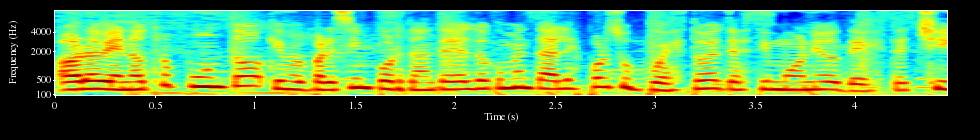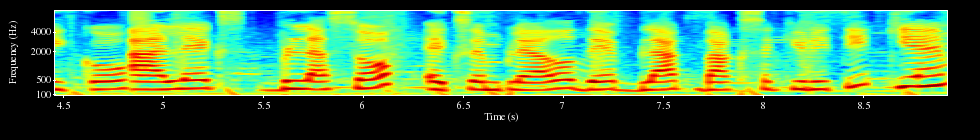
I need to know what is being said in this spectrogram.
Ahora bien, otro punto que me parece importante del documental es por supuesto el testimonio de este chico, Alex Blasov, ex empleado de Blackback Security, quien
